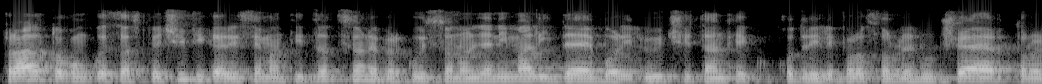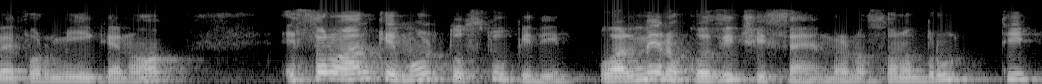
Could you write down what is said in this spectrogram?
tra l'altro con questa specifica risemantizzazione per cui sono gli animali deboli, lui cita anche i coccodrilli, però sono le lucertole, le formiche, no? E sono anche molto stupidi, o almeno così ci sembrano, sono brutti,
